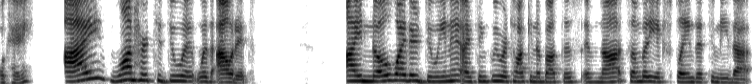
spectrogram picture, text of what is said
Okay, I want her to do it without it. I know why they're doing it. I think we were talking about this. If not, somebody explained it to me that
